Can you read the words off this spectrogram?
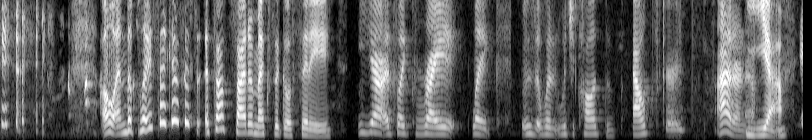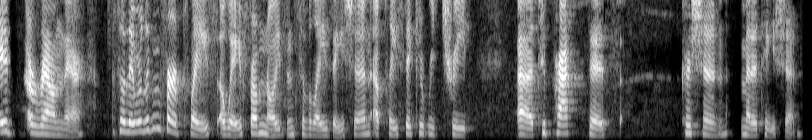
oh, and the place, I guess it's it's outside of Mexico City. Yeah, it's like right, like is it what would you call it? The outskirts? I don't know. Yeah. It's around there. So they were looking for a place away from noise and civilization, a place they could retreat uh, to practice Christian meditation.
